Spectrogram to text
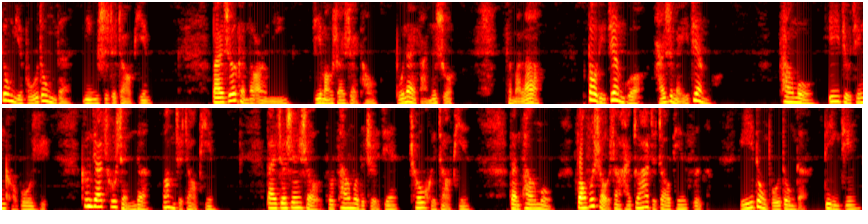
动也不动地凝视着照片。百蛇感到耳鸣，急忙甩甩头，不耐烦地说：“怎么了？到底见过还是没见过？”仓木依旧缄口不语，更加出神地望着照片。百蛇伸手从仓木的指尖抽回照片，但仓木仿佛手上还抓着照片似的。一动不动地定睛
